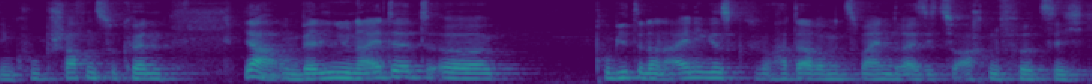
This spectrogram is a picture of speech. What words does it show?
den Coup schaffen zu können. Ja, und Berlin United äh, probierte dann einiges, hatte aber mit 32 zu 48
